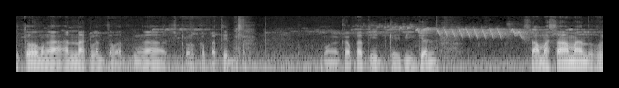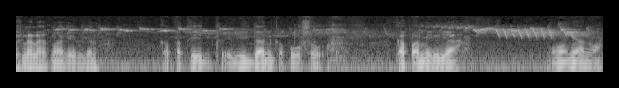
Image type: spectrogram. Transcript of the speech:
Ito mga anak lang to at mga siguro kapatid. Mga kapatid, kaibigan. Sama-sama na to sila lahat mga kaibigan. Kapatid, kaibigan, kapuso, kapamilya. Oh, yan oh.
